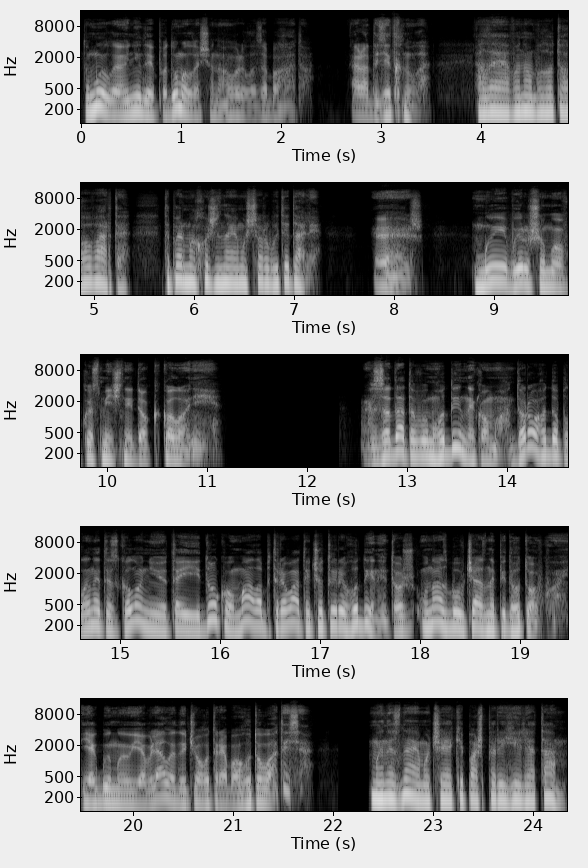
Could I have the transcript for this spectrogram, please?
тому Леоніда подумала, що наговорила забагато. Арада зітхнула. Але воно було того варте. Тепер ми хоч знаємо, що робити далі. Еге ж, ми вирушимо в космічний док колонії. За датовим годинником дорога до планети з колонією та її доку мала б тривати 4 години, тож у нас був час на підготовку, якби ми уявляли, до чого треба готуватися. Ми не знаємо, чи екіпаж перегілля там,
